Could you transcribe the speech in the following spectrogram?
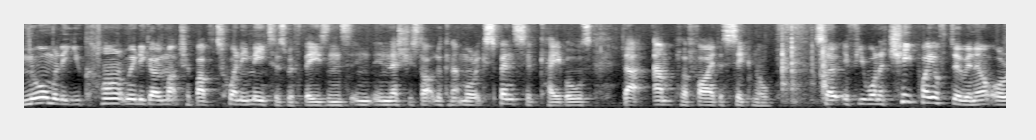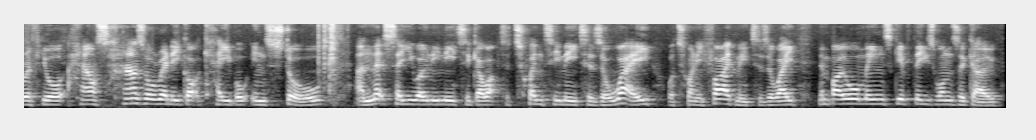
normally you can't really go much above 20 meters with these unless you start looking at more expensive cables that amplify the signal. So if you want a cheap way of doing it or if your house has already got cable installed and let's say you only need to go up to 20 meters away or 25 meters away then by all means give these ones a go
